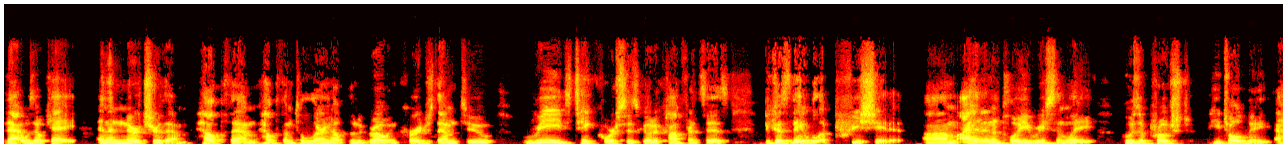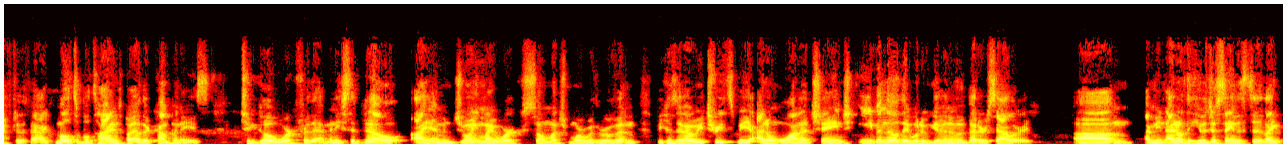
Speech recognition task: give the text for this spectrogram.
that was okay. And then nurture them, help them, help them to learn, help them to grow, encourage them to read, take courses, go to conferences, because they will appreciate it. Um, I had an employee recently who was approached, he told me after the fact, multiple times by other companies to go work for them. And he said, No, I am enjoying my work so much more with Reuven because of how he treats me. I don't want to change, even though they would have given him a better salary. Um, I mean, I don't think he was just saying this to like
